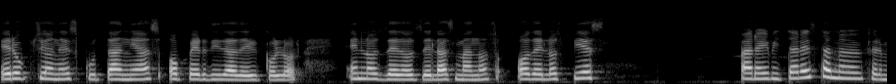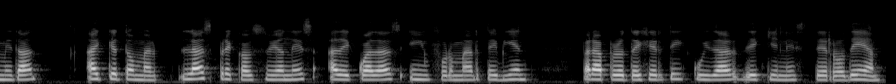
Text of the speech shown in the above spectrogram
erupciones cutáneas o pérdida del color en los dedos de las manos o de los pies. Para evitar esta nueva enfermedad hay que tomar las precauciones adecuadas e informarte bien para protegerte y cuidar de quienes te rodean.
